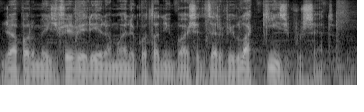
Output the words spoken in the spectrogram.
já para o mês de fevereiro a moeda cotada em baixa de 0,15%.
